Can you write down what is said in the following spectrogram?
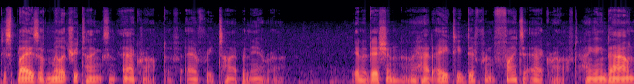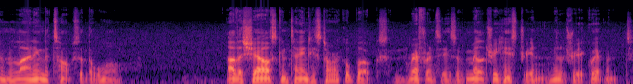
displays of military tanks and aircraft of every type and era. In addition, I had 80 different fighter aircraft hanging down and lining the tops of the wall. Other shelves contained historical books and references of military history and military equipment.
